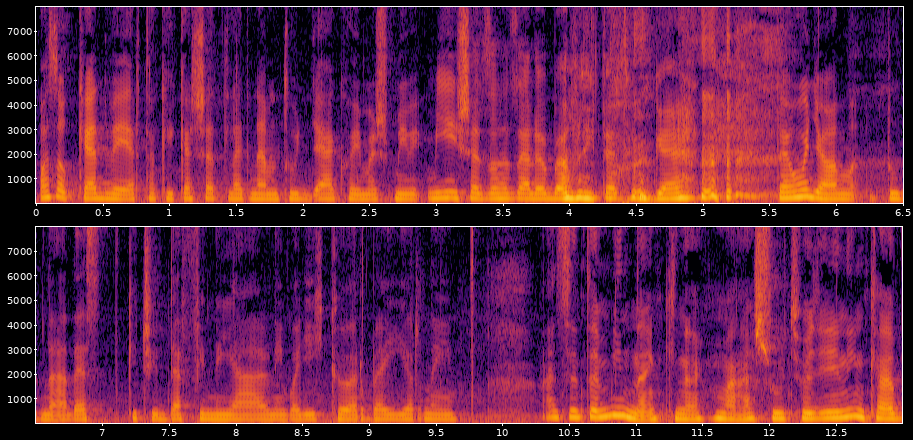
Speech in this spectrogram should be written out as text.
Azok kedvéért, akik esetleg nem tudják, hogy most mi, mi is ez az előbb említett hüge, te hogyan tudnád ezt kicsit definiálni, vagy így körbeírni? Hát szerintem mindenkinek más, úgyhogy én inkább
